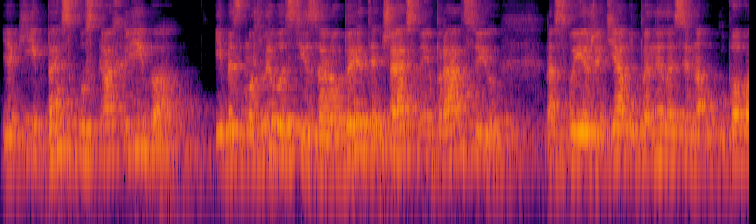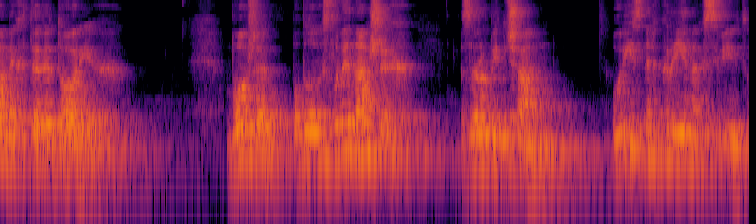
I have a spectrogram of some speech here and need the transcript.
які без куска хліба і без можливості заробити чесною працею на своє життя опинилися на окупованих територіях. Боже, поблагослови наших заробітчан у різних країнах світу,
